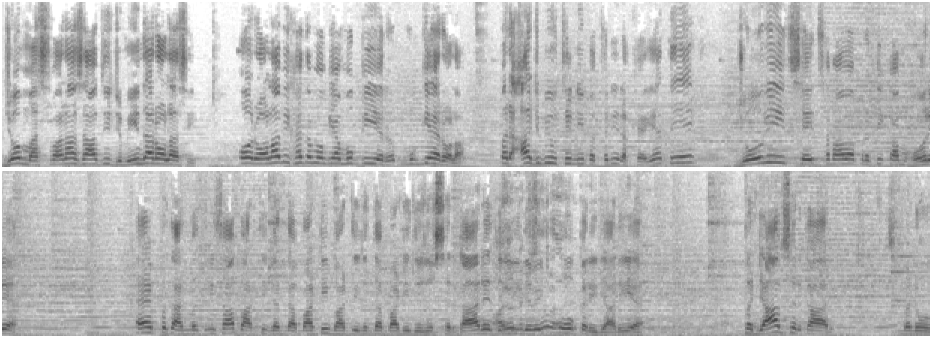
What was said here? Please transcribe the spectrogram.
ਜੋ ਮਸਵਾਨਾ ਸਾਹਿਬ ਦੀ ਜ਼ਮੀਨ ਦਾ ਰੌਲਾ ਸੀ ਉਹ ਰੌਲਾ ਵੀ ਖਤਮ ਹੋ ਗਿਆ ਮੁੱਕ ਹੈ- ਮੁੱਕ ਗਿਆ ਰੌਲਾ। ਪਰ ਅੱਜ ਵੀ ਉੱਥੇ ਨੀ ਪੱਥਰ ਨਹੀਂ ਰੱਖਿਆ ਗਿਆ ਤੇ ਜੋ ਵੀ ਸਿਹਤ ਸੇਵਾਵਾਂ ਪ੍ਰਤੀ ਕੰਮ ਹੋ ਰਿਹਾ ਹੈ, ਇਹ ਪ੍ਰਧਾਨ ਮੰਤਰੀ ਸਾਹਿਬ ਭਾਰਤੀ ਜਨਤਾ ਪਾਰਟੀ ਭਾਰਤੀ ਜਨਤਾ ਪਾਰਟੀ ਦੀ ਜੋ ਸਰਕਾਰ ਹੈ ਦਿੱਲੀ ਦੇ ਵਿੱਚ ਉਹ ਕਰੀ ਜਾ ਰਹੀ ਹੈ। ਪੰਜਾਬ ਸਰਕਾਰ ਮੈਨੂੰ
